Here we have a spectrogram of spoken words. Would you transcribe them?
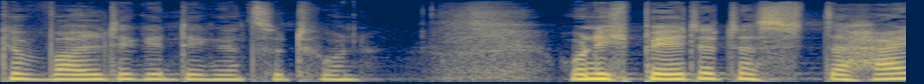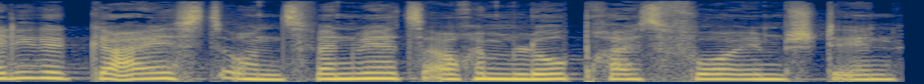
gewaltige Dinge zu tun. Und ich bete, dass der Heilige Geist uns, wenn wir jetzt auch im Lobpreis vor ihm stehen,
